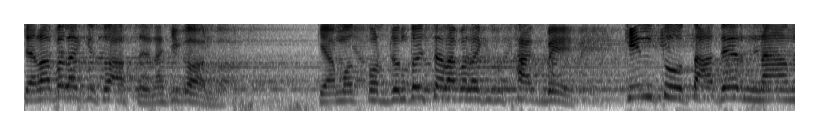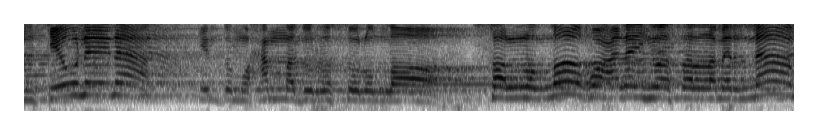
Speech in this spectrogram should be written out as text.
চেলাফেলা কিছু আছে নাকি কন? কেমত পর্যন্তই চেলাফেলা কিছু থাকবে, কিন্তু তাদের নাম কেউ নেয় না। কিন্তু মোহাম্মদুর রসুল্লাহ সাল্লাহ আলাইসাল্লামের নাম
